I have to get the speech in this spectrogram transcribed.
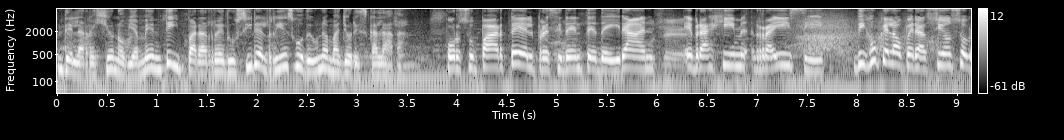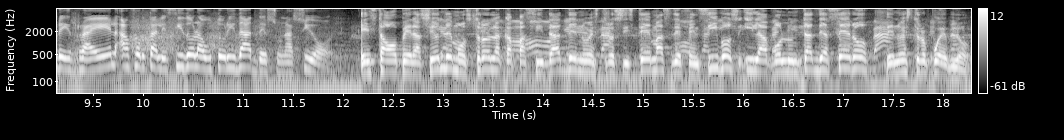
de la región obviamente, y para reducir el riesgo de una mayor escalada. Por su parte, el presidente de Irán, Ebrahim Raisi, dijo que la operación sobre Israel ha fortalecido la autoridad de su nación. Esta operación demostró la capacidad de nuestros sistemas defensivos y la voluntad de acero de nuestro pueblo.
